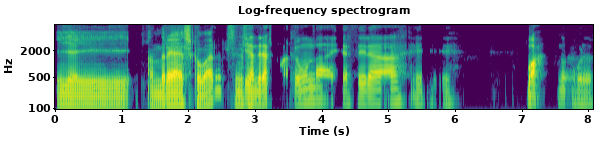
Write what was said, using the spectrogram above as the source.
Y, y Andrea Escobar, si no y Andrea Escobar segunda y tercera. eh, eh, buah, no me acuerdo.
